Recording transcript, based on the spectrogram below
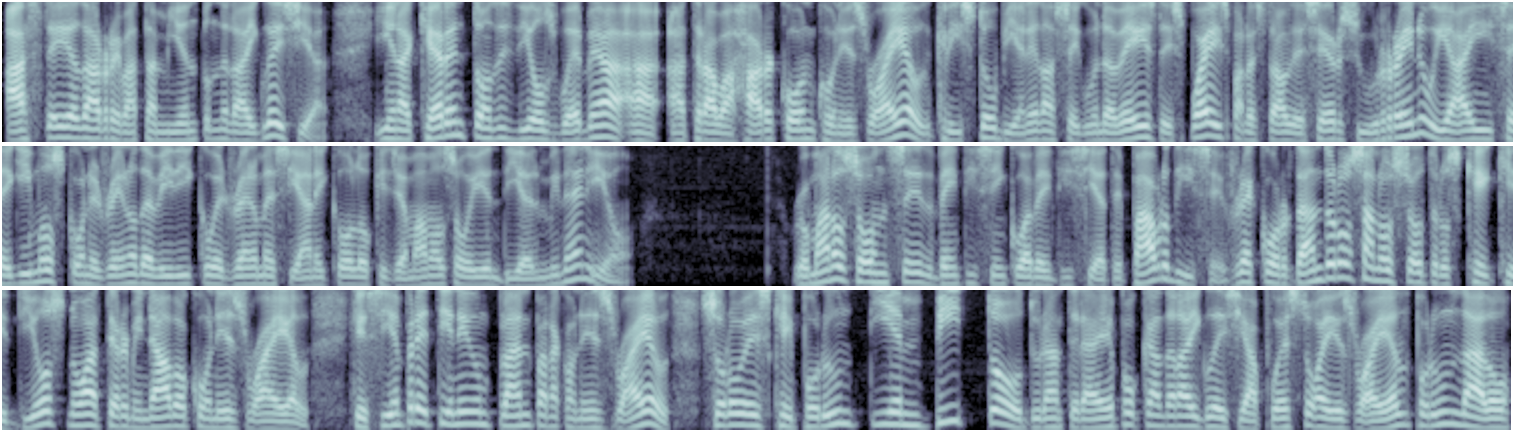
hasta el arrebatamiento de la iglesia. Y en aquel entonces Dios vuelve a, trabajar con, con Israel. Cristo viene la segunda vez después para establecer su reino y ahí seguimos con el reino davídico, el reino mesiánico, lo que llamamos hoy en día el milenio. Romanos 11, 25 a 27, Pablo dice, recordándonos a nosotros que, que Dios no ha terminado con Israel, que siempre tiene un plan para con Israel, solo es que por un tiempito durante la época de la iglesia ha puesto a Israel por un lado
